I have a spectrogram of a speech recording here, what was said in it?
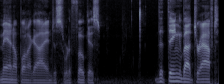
man up on a guy and just sort of focus. The thing about draft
